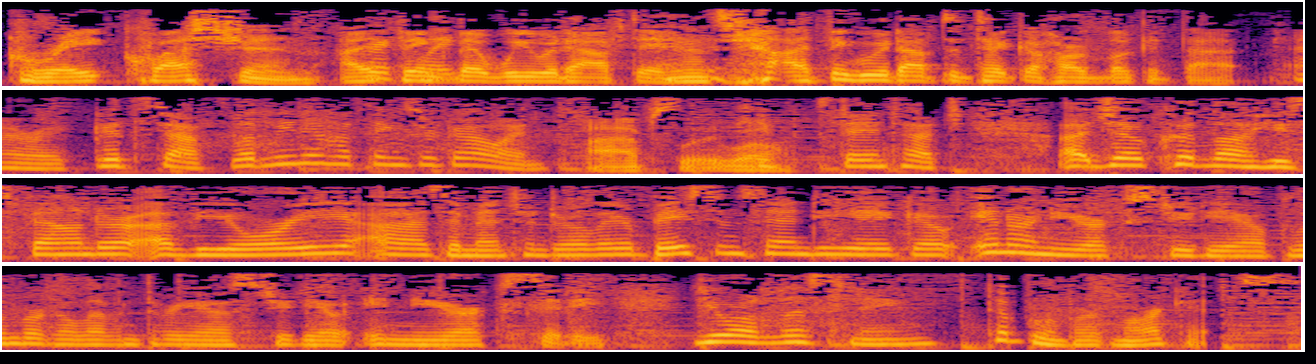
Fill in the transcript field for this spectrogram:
Great question. I think that we would have to answer. I think we'd have to take a hard look at that. All right. Good stuff. Let me know how things are going. I absolutely will. Stay in touch. Uh, Joe Kudla, he's founder of Vuori, uh, as I mentioned earlier, based in San Diego, in our New York studio, Bloomberg 1130 studio in New York City. You are listening to Bloomberg Markets.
